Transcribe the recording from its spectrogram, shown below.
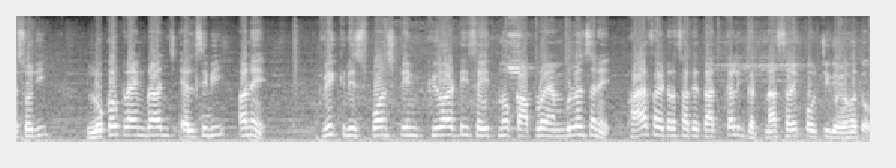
SOG, local crime branch LCB અને ક્વિક રિસ્પોન્સ ટીમ ક્યુઆરટી સહિતનો કાફલો એમ્બ્યુલન્સ અને ફાયર ફાઇટર સાથે તાત્કાલિક ઘટના સ્થળે પહોંચી ગયો હતો.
